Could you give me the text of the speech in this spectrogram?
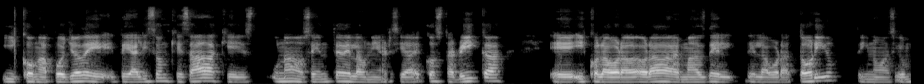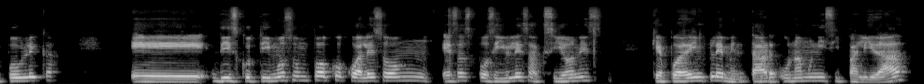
y con apoyo de, Alison Quesada, que es una docente de la Universidad de Costa Rica eh, y colaboradora además del, Laboratorio de Innovación Pública. Eh, discutimos un poco cuáles son esas posibles acciones que puede implementar una municipalidad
